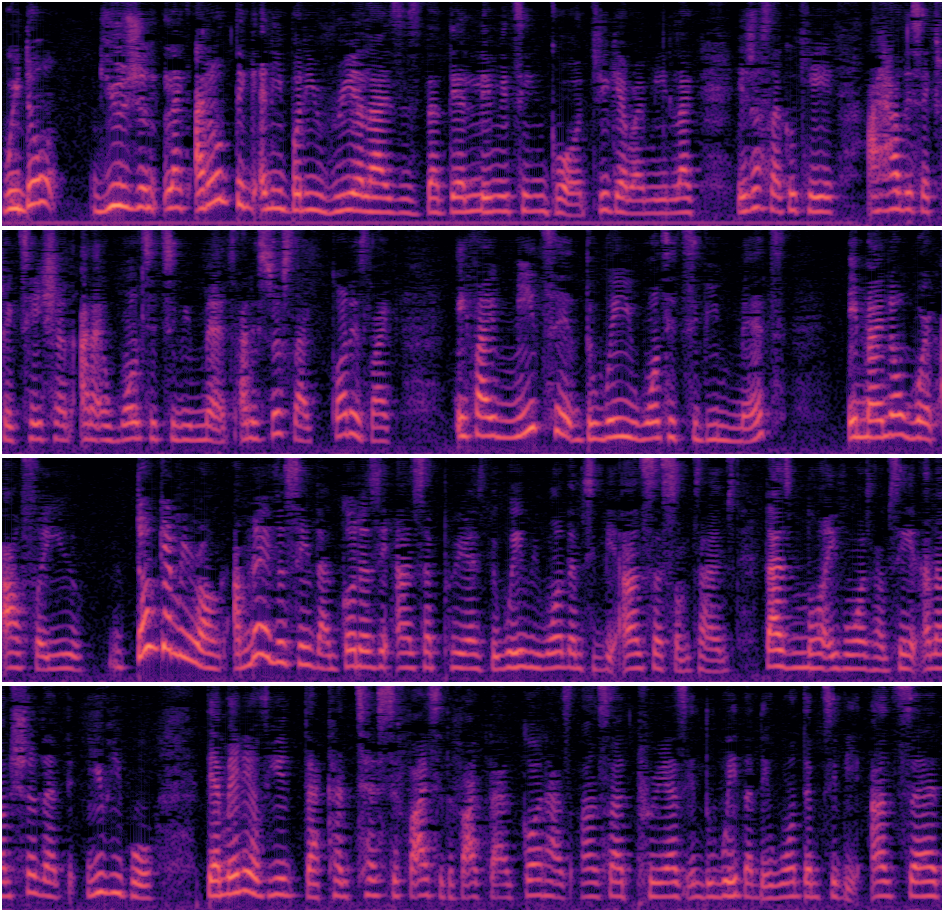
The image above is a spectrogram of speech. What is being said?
we don't usually like I don't think anybody realizes that they're limiting God. Do you get what I mean? Like it's just like okay, I have this expectation and I want it to be met. And it's just like God is like, if I meet it the way you want it to be met, it might not work out for you. Don't get me wrong. I'm not even saying that God doesn't answer prayers the way we want them to be answered sometimes. That's not even what I'm saying. And I'm sure that you people, there are many of you that can testify to the fact that God has answered prayers in the way that they want them to be answered.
